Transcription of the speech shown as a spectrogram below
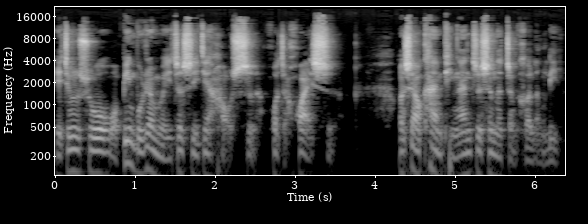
也就是说，我并不认为这是一件好事或者坏事，而是要看平安自身的整合能力。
